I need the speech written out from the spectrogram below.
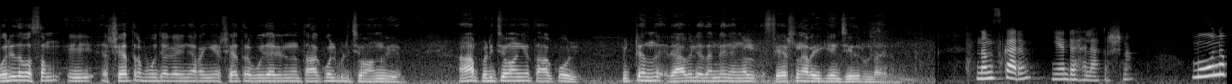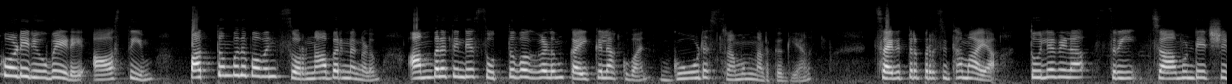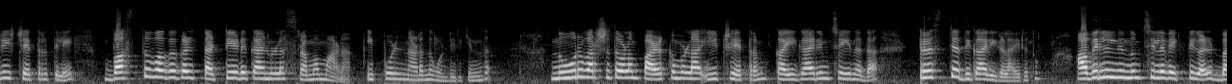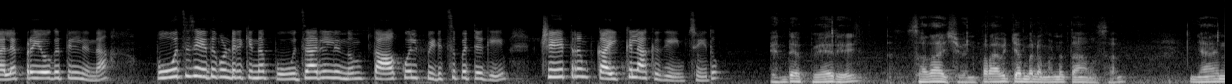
ഒരു ദിവസം ഈ ക്ഷേത്രപൂജ കഴിഞ്ഞിറങ്ങിയ ക്ഷേത്രപൂജാരിയിൽ നിന്ന് താക്കോൽ പിടിച്ചു വാങ്ങുകയും ആ പിടിച്ചു വാങ്ങിയ താക്കോൽ പിറ്റേന്ന് രാവിലെ തന്നെ ഞങ്ങൾ സ്റ്റേഷനിൽ അറിയിക്കുകയും ചെയ്തിട്ടുണ്ടായിരുന്നു. നമസ്കാരം ഞാൻ രഹല കൃഷ്ണ. മൂന്ന് കോടി രൂപയുടെ ആസ്തിയും പത്തൊമ്പത് പവൻ സ്വർണാഭരണങ്ങളും അമ്പലത്തിന്റെ സ്വത്തുവകകളും കൈക്കലാക്കുവാൻ ഗൂഢശ്രമം നടക്കുകയാണ്. ചരിത്ര പ്രസിദ്ധമായ തുലവിള ശ്രീ ചാമുണ്ടേശ്വരി ക്ഷേത്രത്തിലെ വസ്തുവകകൾ തട്ടിയെടുക്കാനുള്ള ശ്രമമാണ് ഇപ്പോൾ നടന്നുകൊണ്ടിരിക്കുന്നത്. നൂറ് വർഷത്തോളം പഴക്കമുള്ള ഈ ക്ഷേത്രം കൈകാര്യം ചെയ്യുന്നത് ട്രസ്റ്റ് അധികാരികളായിരുന്നു. അവരിൽ നിന്നും ചില വ്യക്തികൾ ബലപ്രയോഗത്തിൽ നിന്ന് പൂജ ചെയ്തുകൊണ്ടിരിക്കുന്ന പൂജാരിൽ നിന്നും താക്കോൽ പിടിച്ചുപറ്റുകയും ക്ഷേത്രം കൈക്കലാക്കുകയും ചെയ്തു. എന്റെ പേര് സദാശിവൻ പ്രാവിച്ചമ്പലമാണ് താമസം. ഞാൻ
